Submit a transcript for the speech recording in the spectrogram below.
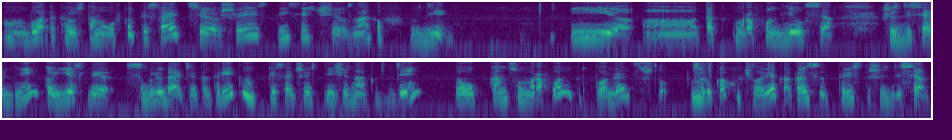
э, была такая установка писать 6 тысяч знаков в день. И э, так как марафон длился 60 дней, то если соблюдать этот ритм, писать 6 тысяч знаков в день, то к концу марафона предполагается, что на руках у человека оказывается 360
